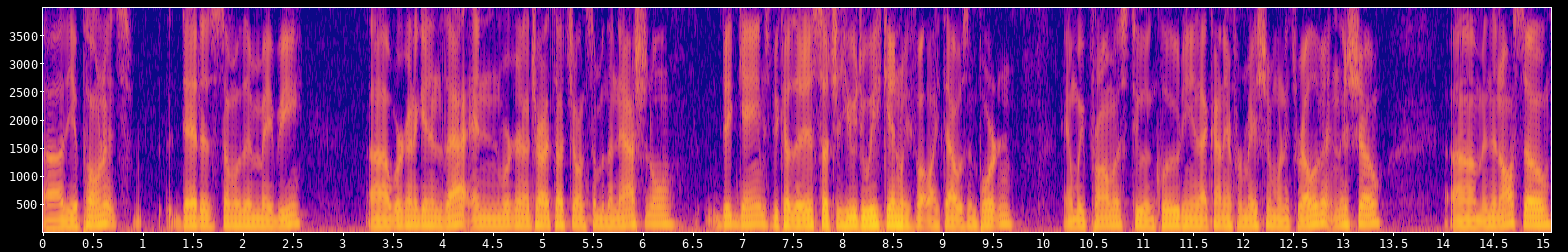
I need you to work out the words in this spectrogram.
Uh, the opponents, dead as some of them may be. Uh, we're going to get into that and we're going to try to touch on some of the national big games because it is such a huge weekend. We felt like that was important. And we promise to include any of that kind of information when it's relevant in this show. Um, and then also,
